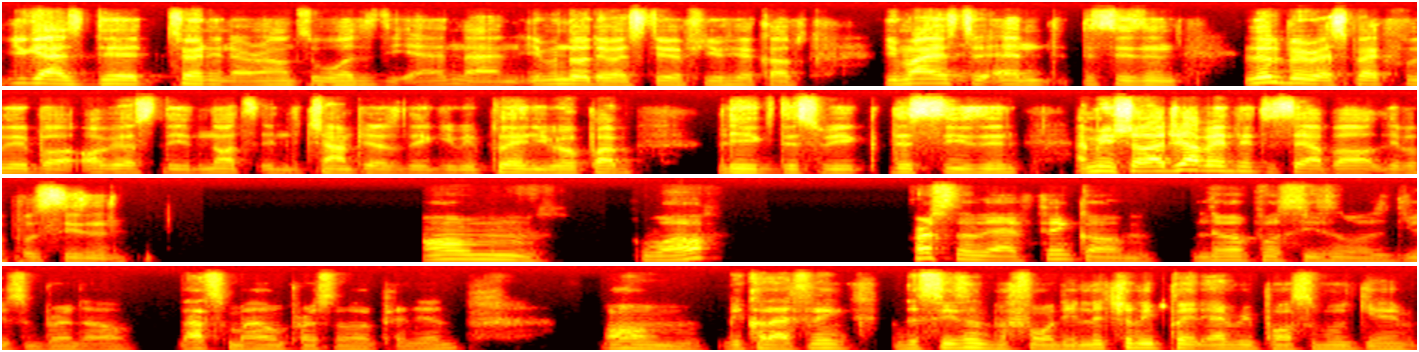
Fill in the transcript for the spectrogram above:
you guys did turn it around towards the end, and even though there were still a few hiccups, you managed to end the season a little bit respectfully, but obviously not in the Champions League. You'll be playing Europa League this week, this season. I mean, Shola, do you have anything to say about Liverpool's season? Um, well, personally, I think um Liverpool season was due to burnout. That's my own personal opinion. Um, because I think the season before they literally played every possible game,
